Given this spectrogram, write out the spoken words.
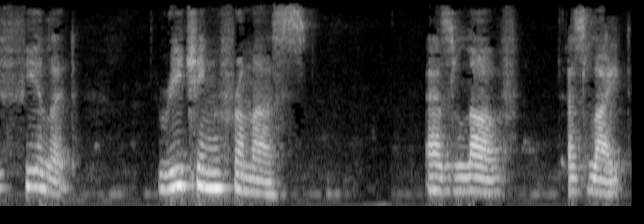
feel it reaching from us as love, as light.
